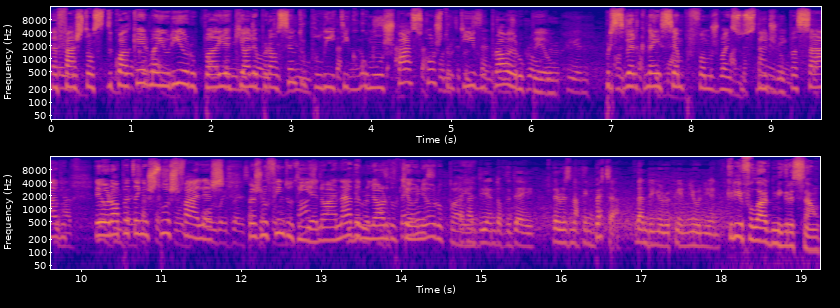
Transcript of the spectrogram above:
afastam-se de qualquer maioria europeia que olha para o centro político como um espaço construtivo pró-europeu perceber que nem sempre fomos bem-sucedidos no passado. A Europa tem as suas falhas, mas no fim do dia não há nada melhor do que a União Europeia. Queria falar de migração.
